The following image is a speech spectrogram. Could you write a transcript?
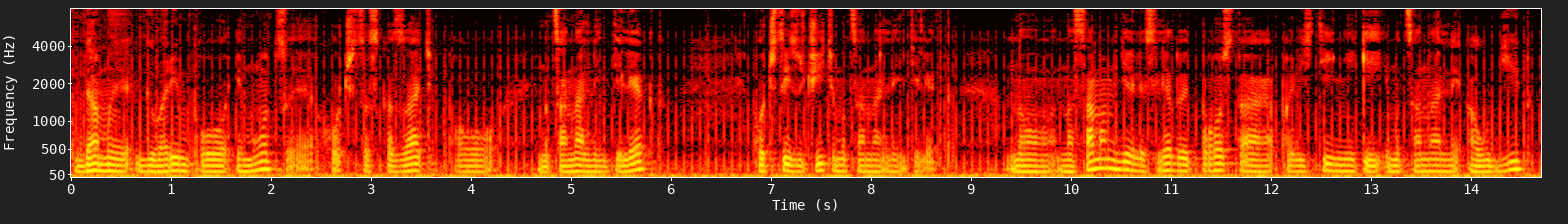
Когда мы говорим про эмоции, хочется сказать про эмоциональный интеллект, хочется изучить эмоциональный интеллект. Но на самом деле следует просто провести некий эмоциональный аудит –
